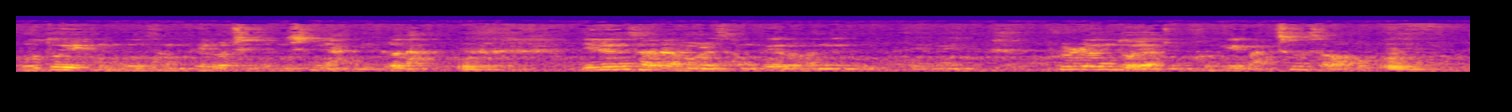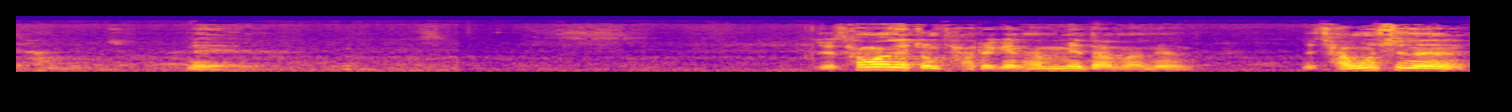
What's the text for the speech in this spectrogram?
고도의 행동 상태로 제정신이 아니거나 음, 이런 사람을 상대로 하는 거기 때문에 훈련도 좀 거기에 맞춰서 음, 하는 거죠. 네. 이제 상황이 좀 다르긴 합니다만은 장훈 씨는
